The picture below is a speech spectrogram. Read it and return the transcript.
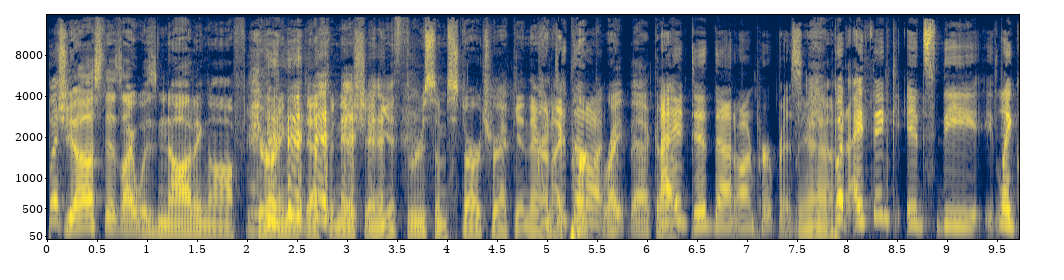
but Just as I was nodding off during the definition, you threw some Star Trek in there I and I, perked on- right back up. I did that on purpose. Yeah. But I think it's the like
